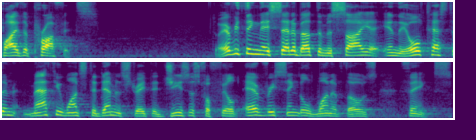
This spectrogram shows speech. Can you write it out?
by the prophets. So everything they said about the Messiah in the Old Testament, Matthew wants to demonstrate that Jesus fulfilled every single one of those things.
